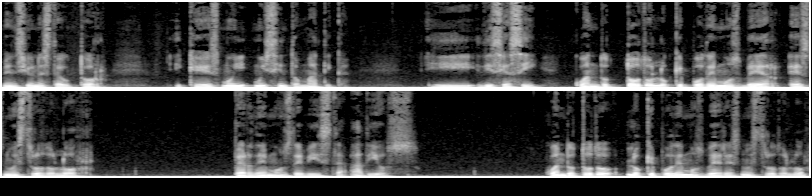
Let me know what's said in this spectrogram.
menciona este autor y que es muy, muy sintomática. Y dice así, cuando todo lo que podemos ver es nuestro dolor, perdemos de vista a Dios. Cuando todo lo que podemos ver es nuestro dolor,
